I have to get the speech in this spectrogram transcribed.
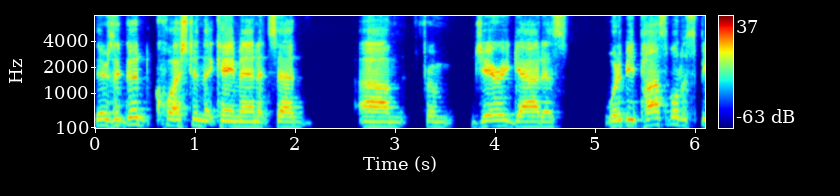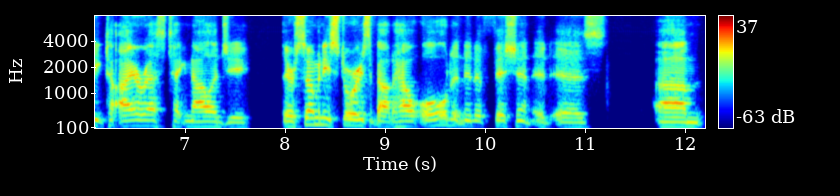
There's a good question that came in. It said, um, from Jerry Gaddis. Would it be possible to speak to IRS technology? There are so many stories about how old and inefficient it is um,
